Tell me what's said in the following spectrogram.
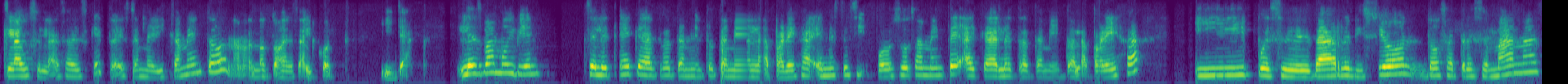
cláusula, ¿sabes qué? Este medicamento, nada más no tomes alcohol y ya. Les va muy bien. Se le tiene que dar tratamiento también a la pareja. En este sí, forzosamente hay que darle tratamiento a la pareja y pues se da revisión dos a tres semanas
